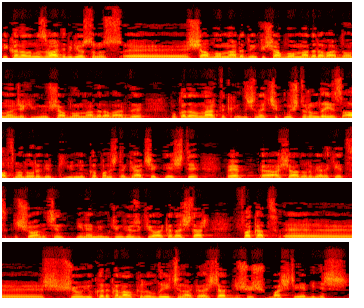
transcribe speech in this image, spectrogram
Bir kanalımız vardı biliyorsunuz. Ee, şablonlarda, dünkü şablonlarda da vardı. Ondan önceki gün şablonlarda da vardı. Bu kanalın artık dışına çıkmış durumdayız. Altına doğru bir günlük kapanış da gerçekleşti. Ve e, aşağı doğru bir hareket şu an için yine mümkün gözüküyor arkadaşlar. Fakat e, şu yukarı kanal kırıldığı için arkadaşlar düşüş başlayabilir.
